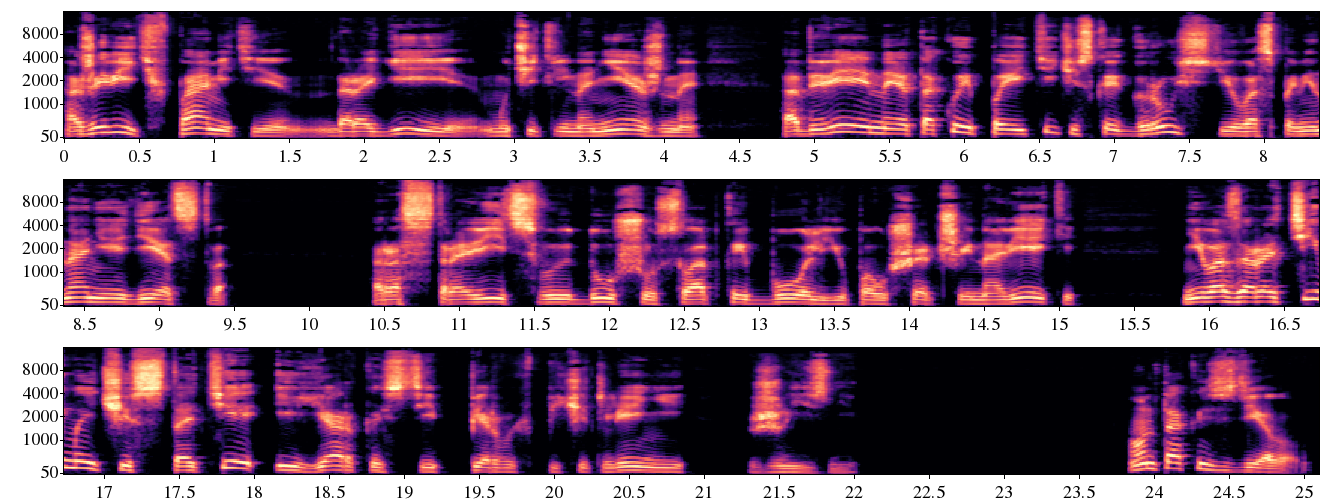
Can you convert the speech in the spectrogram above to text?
оживить в памяти дорогие, мучительно нежные, обвеянные такой поэтической грустью воспоминания детства, растравить свою душу сладкой болью по ушедшей навеки, невозвратимой чистоте и яркости первых впечатлений жизни. Он так и сделал.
